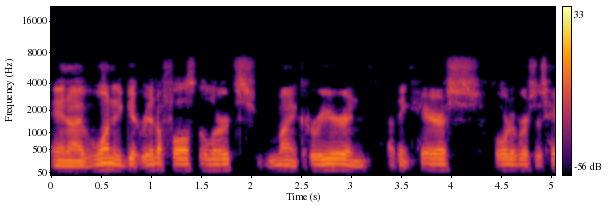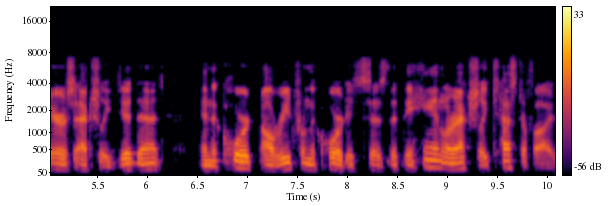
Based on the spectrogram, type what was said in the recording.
And I've wanted to get rid of false alerts my career. And I think Harris, Florida versus Harris, actually did that. And the court, I'll read from the court. It says that the handler actually testified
